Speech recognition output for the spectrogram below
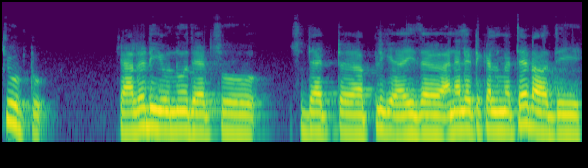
Q2. Okay, already you know that. So, so that uh, either analytical method or the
